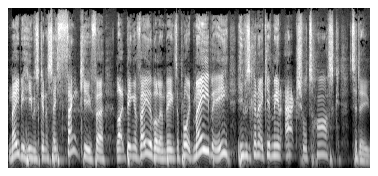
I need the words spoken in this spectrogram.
maybe he was going to say thank you for like being available and being deployed. Maybe he was going to give me an actual task to do.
